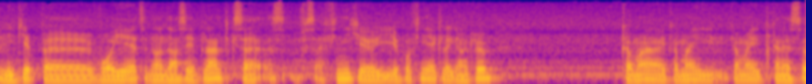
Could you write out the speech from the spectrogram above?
l'équipe euh, voyait dans, dans ses plans, puis que ça, ça finit qu'il n'a pas fini avec le grand club. Comment, comment, il, comment il prenait ça,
